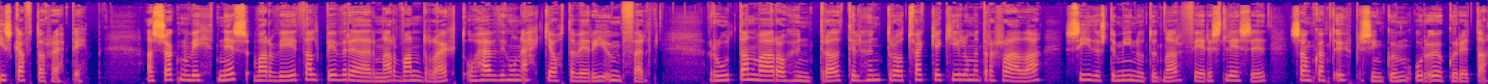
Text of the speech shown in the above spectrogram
í Skaftárreppi. Að sögn vittnis var viðhald bifriðarinnar vannrægt og hefði hún ekki átt að vera í umferð. Rútan var á 100 til 120 km hraða síðustu mínúturnar fyrir slisið samkvæmt upplýsingum úr augurita.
